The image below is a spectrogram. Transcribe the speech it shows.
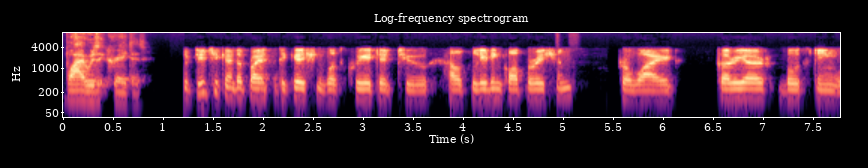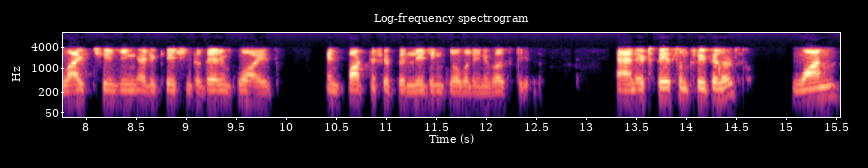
why was it created? Strategic enterprise education was created to help leading corporations provide career boosting, life changing education to their employees in partnership with leading global universities. And it's based on three pillars. One,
